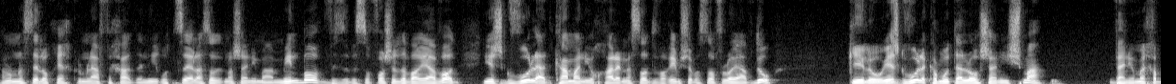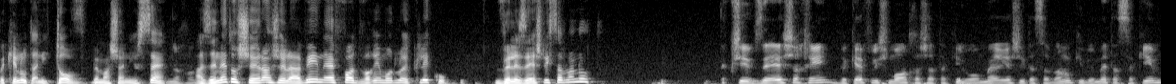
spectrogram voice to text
אני לא מנסה להוכיח כלום לאף אחד. אני רוצה לעשות את מה שאני מאמין בו, וזה בסופו של דבר יעבוד. יש גבול לעד כמה אני אוכל לנסות דברים שבסוף לא יעבדו. כאילו, יש גבול לכמות הלא שאני אשמע. ואני אומר לך בכנות, אני טוב במה שאני עושה. נכון. אז זה נטו שאלה של להבין איפה הדברים עוד לא הקליקו. ולזה יש לי סבלנות. תקשיב, זה אש אחי, וכיף לשמוע אותך שאתה כאילו אומר, יש לי את הסבלנות, כי באמת עסקים,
